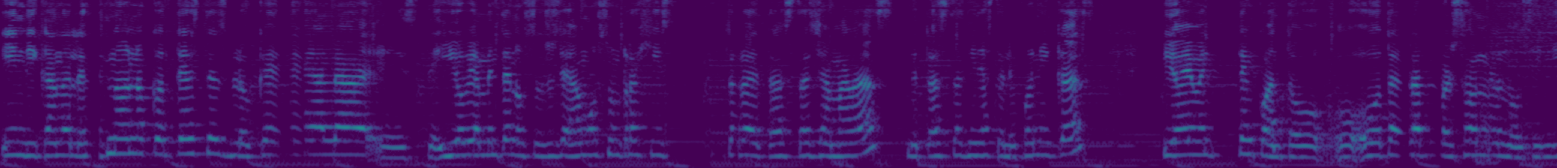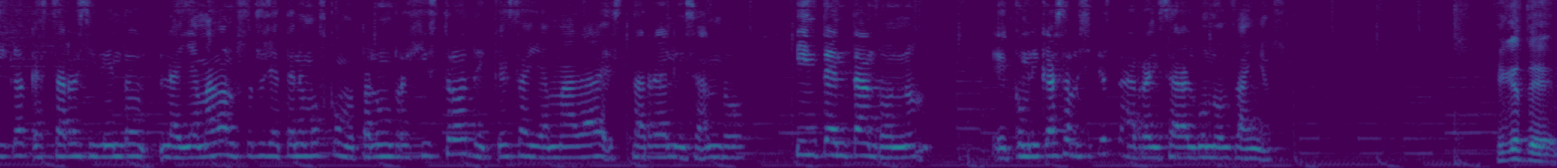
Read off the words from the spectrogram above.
indicándoles no, no contestes, bloqueala este, y obviamente nosotros llevamos un registro de todas estas llamadas, de todas estas líneas telefónicas y obviamente en cuanto otra persona nos indica que está recibiendo la llamada, nosotros ya tenemos como tal un registro de que esa llamada está realizando, intentando, ¿no? Eh, comunicarse a los sitios para realizar algunos daños. Fíjate,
